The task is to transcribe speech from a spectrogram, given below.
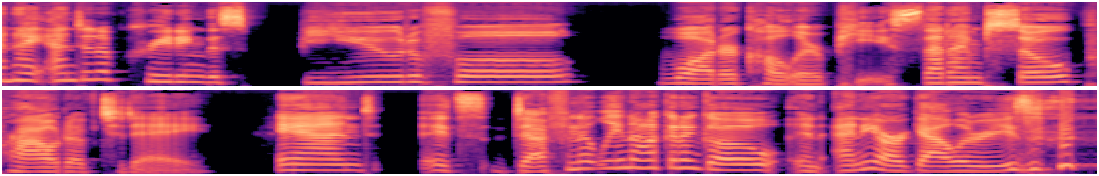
And I ended up creating this beautiful watercolor piece that I'm so proud of today. And it's definitely not going to go in any art galleries.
